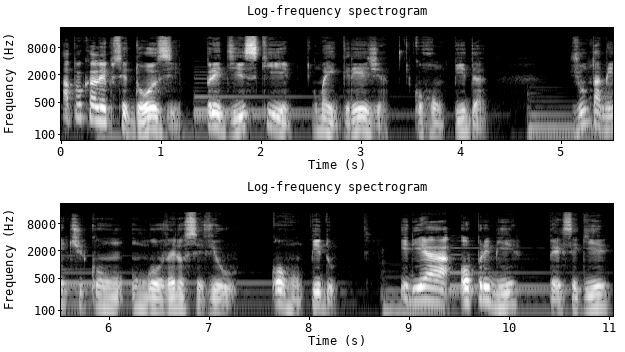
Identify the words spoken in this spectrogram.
Apocalipse 12 prediz que uma igreja corrompida, juntamente com um governo civil corrompido, iria oprimir, perseguir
